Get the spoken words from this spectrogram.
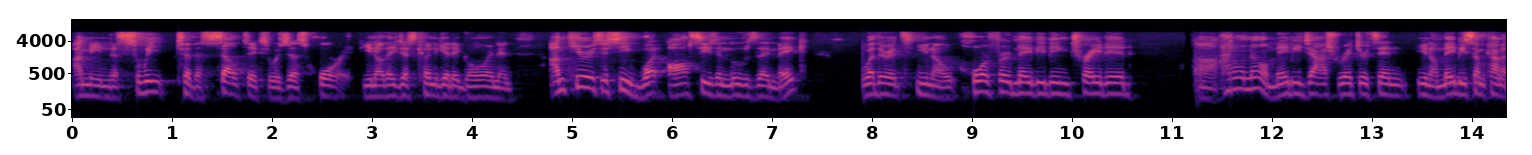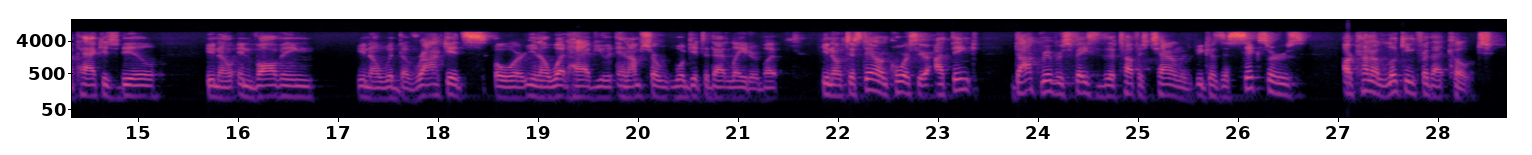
I mean, the sweep to the Celtics was just horrid. You know, they just couldn't get it going. And I'm curious to see what offseason moves they make, whether it's, you know, Horford maybe being traded. Uh, I don't know. Maybe Josh Richardson, you know, maybe some kind of package deal, you know, involving you know, with the Rockets or, you know, what have you. And I'm sure we'll get to that later. But, you know, to stay on course here, I think Doc Rivers faces the toughest challenge because the Sixers are kind of looking for that coach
